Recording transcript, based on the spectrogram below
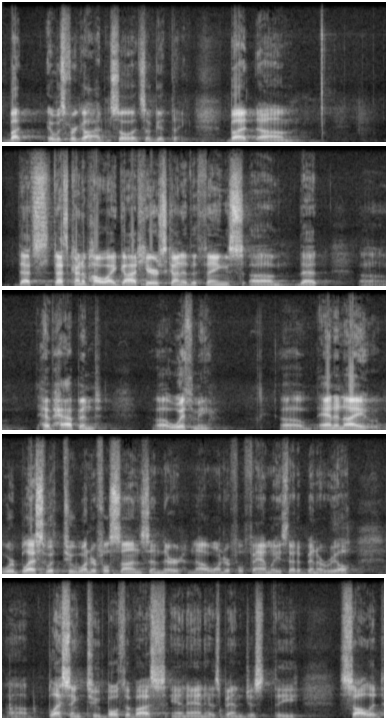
but it was for God, so it's a good thing. But um, that's, that's kind of how I got here. It's kind of the things um, that uh, have happened uh, with me. Uh, Ann and I were blessed with two wonderful sons, and they're now wonderful families that have been a real uh, blessing to both of us. And Ann has been just the solid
